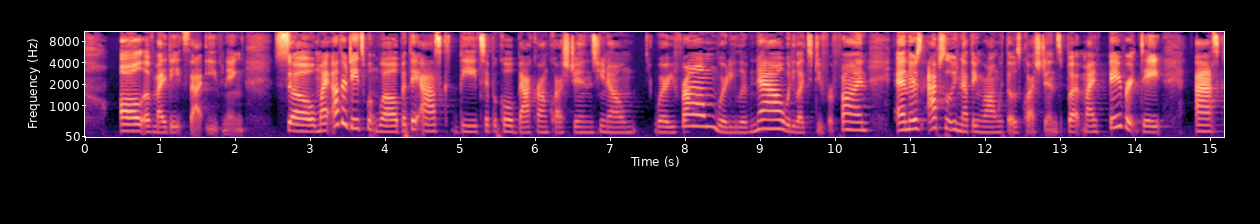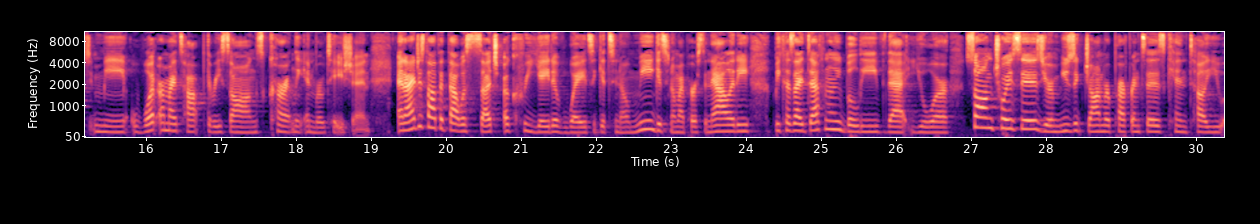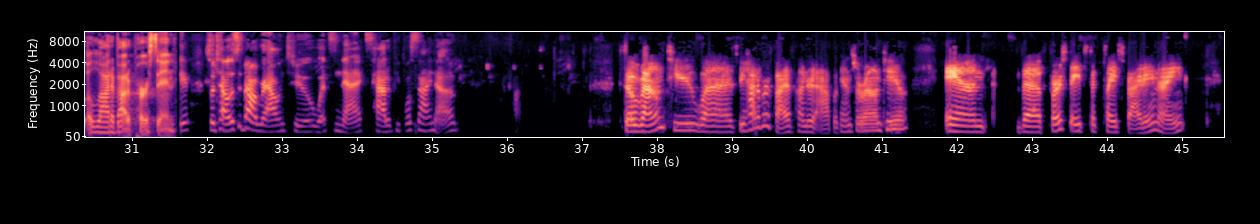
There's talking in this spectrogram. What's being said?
all of my dates that evening. So my other dates went well, but they asked the typical background questions, you know, where are you from? Where do you live now? What do you like to do for fun? And there's absolutely nothing wrong with those questions. But my favorite date asked me, What are my top three songs currently in rotation? And I just thought that that was such a creative way to get to know me, get to know my personality, because I definitely believe that your song choices, your music genre preferences can tell you a lot about a person. so tell us about round two what's next how do people sign up So round two was we had over 500 applicants for round two, and the first dates took place Friday night,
